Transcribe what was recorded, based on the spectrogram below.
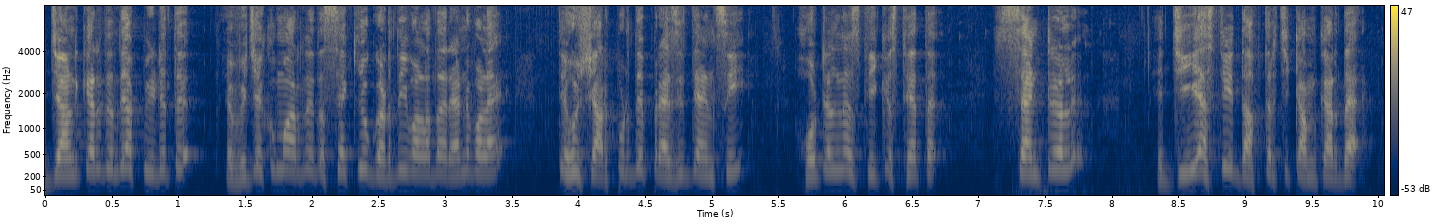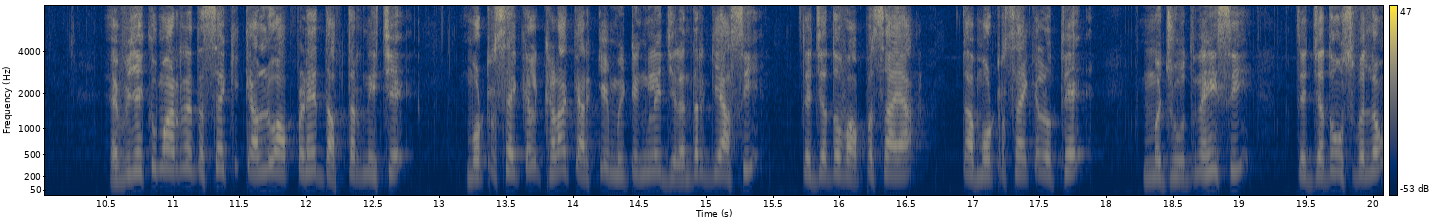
ਜਾਣਕਾਰੀ ਦਿੰਦਿਆਂ ਪੀੜਤ ਵਿਜੇ ਕੁਮਾਰ ਨੇ ਦੱਸਿਆ ਕਿ ਉਹ ਗੜਦੀਵਾਲਾ ਦਾ ਰਹਿਣ ਵਾਲਾ ਹੈ ਤੇ ਹੁਸ਼ਿਆਰਪੁਰ ਦੇ ਪ੍ਰੈਜ਼ੀਡੈਂਸੀ ਹੋਟਲ ਨਜ਼ਦੀਕ ਸਥਿਤ ਸੈਂਟਰਲ ਜੀਐਸਟੀ ਦਫ਼ਤਰ 'ਚ ਕੰਮ ਕਰਦਾ ਹੈ। ਵਿਜੇ ਕੁਮਾਰ ਨੇ ਦੱਸਿਆ ਕਿ ਕੱਲ੍ਹ ਉਹ ਆਪਣੇ ਦਫ਼ਤਰ ਨੀਚੇ ਮੋਟਰਸਾਈਕਲ ਖੜਾ ਕਰਕੇ ਮੀਟਿੰਗ ਲਈ ਜਲੰਧਰ ਗਿਆ ਸੀ ਤੇ ਜਦੋਂ ਵਾਪਸ ਆਇਆ ਤਾਂ ਮੋਟਰਸਾਈਕਲ ਉੱਥੇ ਮੌਜੂਦ ਨਹੀਂ ਸੀ ਤੇ ਜਦੋਂ ਉਸ ਵੱਲੋਂ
